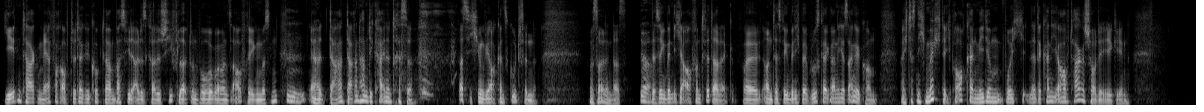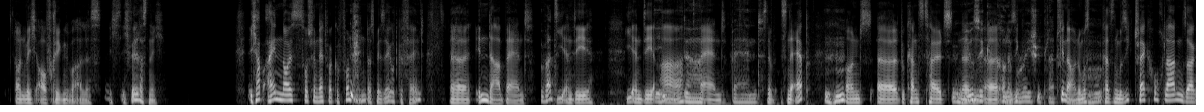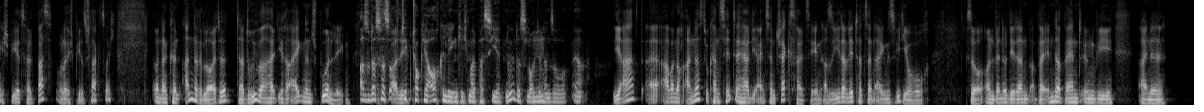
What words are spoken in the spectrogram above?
jeden Tag mehrfach auf Twitter geguckt haben, was wieder alles gerade schief läuft und worüber wir uns aufregen müssen, mhm. äh, da, daran haben die kein Interesse. was ich irgendwie auch ganz gut finde. Was soll denn das? Ja. Deswegen bin ich ja auch von Twitter weg, weil und deswegen bin ich bei Blue Sky gar nicht erst angekommen, weil ich das nicht möchte. Ich brauche kein Medium, wo ich, da kann ich auch auf tagesschau.de gehen und mich aufregen über alles. Ich, ich will das nicht. Ich habe ein neues Social Network gefunden, das mir sehr gut gefällt. Äh, Inda Band. Was? IND, INDA Band. Band. Ist eine, ist eine App Mhm. Und äh, du kannst halt eine Music äh, Collaboration Musik, Platform. Genau, du musst, mhm. kannst einen Musiktrack hochladen, sagen, ich spiele jetzt halt Bass oder ich spiele jetzt Schlagzeug. Und dann können andere Leute darüber halt ihre eigenen Spuren legen. Also das, was auf TikTok ja auch gelegentlich mal passiert, ne? Dass Leute mhm. dann so, ja. Ja, äh, aber noch anders, du kannst hinterher die einzelnen Tracks halt sehen. Also jeder lädt halt sein eigenes Video hoch. So, und wenn du dir dann bei Inderband irgendwie eine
